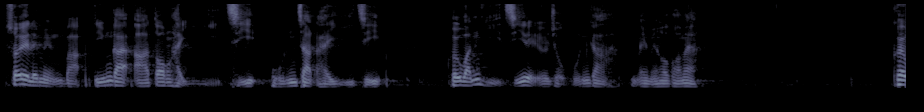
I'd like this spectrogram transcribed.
所以你明白點解亞當係兒子，本質係兒子，佢揾兒子嚟去做管家，明唔明我講咩啊？佢係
